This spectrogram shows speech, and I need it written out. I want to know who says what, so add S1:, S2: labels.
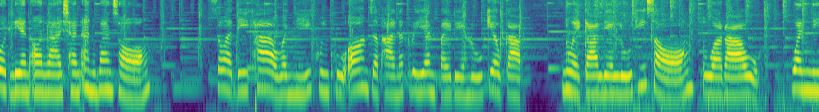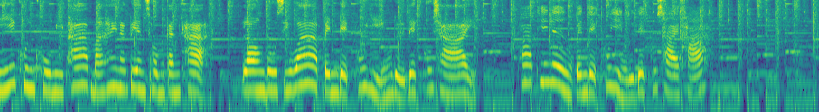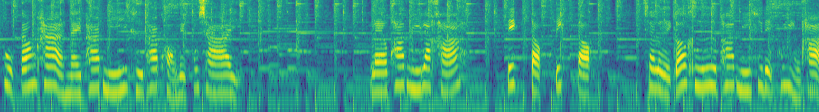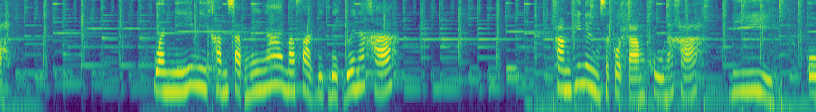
S1: บทเรียนออนไลน์ชั้นอนุบาล 2 สวัสดีค่ะ วันนี้คุณครูอ้อมจะพานักเรียนไปเรียนรู้เกี่ยวกับ หน่วยการเรียนรู้ที่ 2 ตัวเรา วันนี้คุณครูมีภาพมาให้นักเรียนชมกันค่ะ ลองดูซิว่าเป็นเด็กผู้หญิงหรือเด็กผู้ชาย ภาพที่หนึ่งเป็นเด็กผู้หญิงหรือเด็กผู้ชายคะถูกต้องค่ะ ในภาพนี้คือภาพของเด็กผู้ชาย แล้วภาพนี้ล่ะคะ ติ๊กตอกติ๊กตอกเฉลยก็คือภาพนี้คือเด็กผู้หญิงค่ะ วันนี้มีคำศัพท์ง่ายๆ มาฝากเด็กๆด้วยนะคะคำที่หนึ่งสะกดตามครูนะคะ B O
